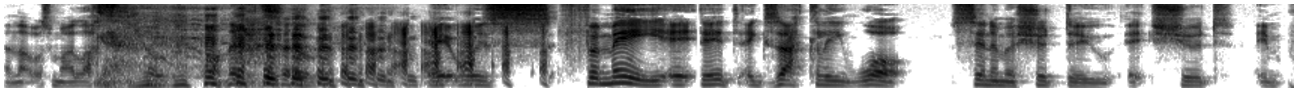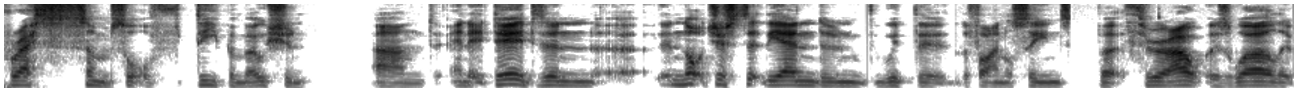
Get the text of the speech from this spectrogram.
and that was my last note on it. So it was for me. It did exactly what cinema should do. It should impress some sort of deep emotion, and and it did, and uh, not just at the end and with the the final scenes, but throughout as well. It,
